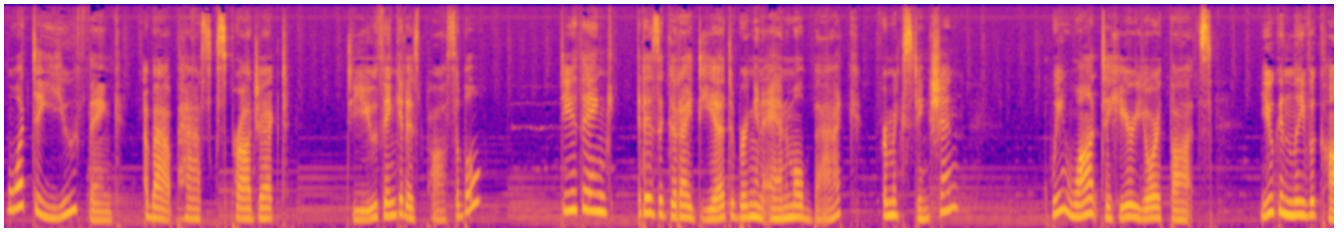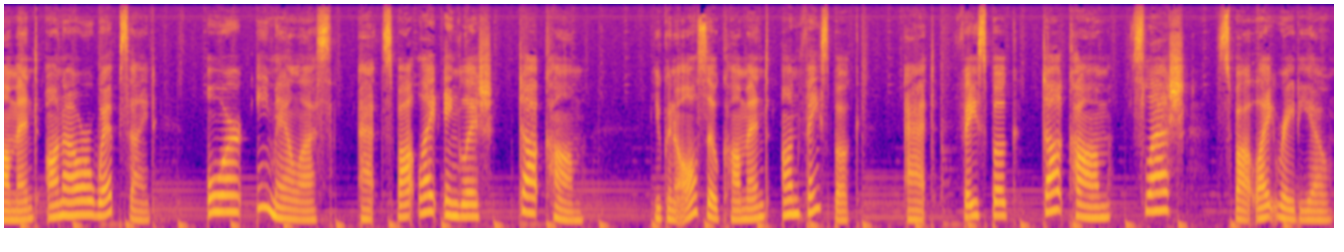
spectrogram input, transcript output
What do you think about Pask's project? Do you think it is possible? Do you think it is a good idea to bring an animal back from extinction? We want to hear your thoughts. You can leave a comment on our website or email us at spotlightenglish.com. You can also comment on Facebook at facebook.com slash spotlightradio.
